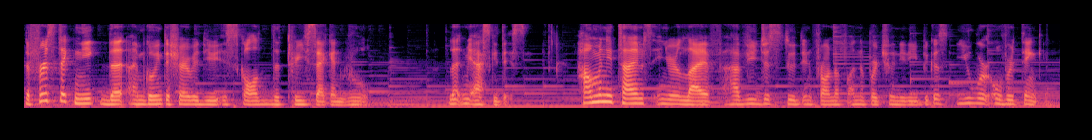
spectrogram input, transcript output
The first technique that I'm going to share with you is called the 3 second rule. Let me ask you this How many times in your life have you just stood in front of an opportunity because you were overthinking?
